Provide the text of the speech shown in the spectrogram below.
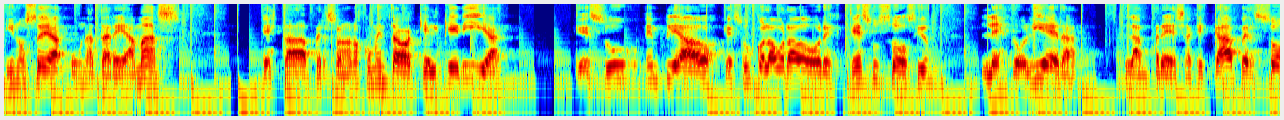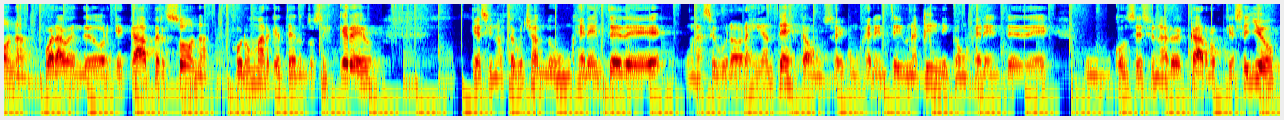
y no sea una tarea más. Esta persona nos comentaba que él quería que sus empleados, que sus colaboradores, que sus socios les doliera la empresa, que cada persona fuera vendedor, que cada persona fuera un marketero. Entonces creo que si no está escuchando un gerente de una aseguradora gigantesca, un, gerente de una clínica, un gerente de un concesionario de carros, qué sé yo,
